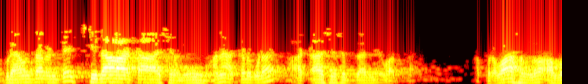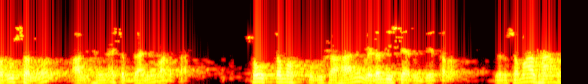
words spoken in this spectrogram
అప్పుడు ఏమంటారంటే చిరాకాశము అని అక్కడ కూడా ఆకాశ శబ్దాన్నే వాడతారు. ఆ ప్రవాహంలో ఆ వరుసలో ఆ విధంగా శబ్దాన్ని వాడతారు. సో ఉత్తమ పురుష అని విడదీశారు గీతలో. మీరు సమాధాన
